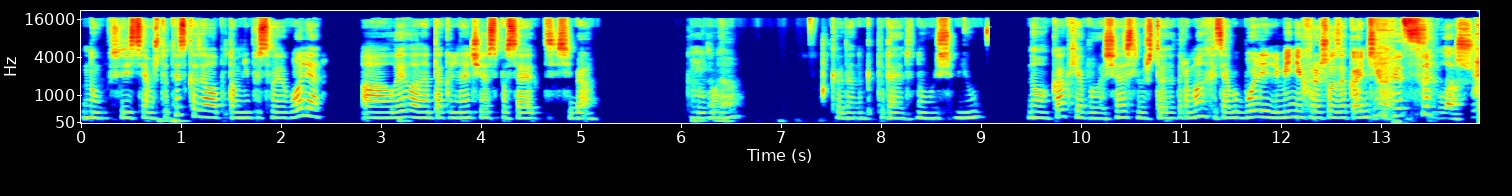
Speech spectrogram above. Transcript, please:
ну, в связи с тем, что ты сказала, потом не по своей воле, а Лейла, она так или иначе спасает себя. Ну, да когда она попадает в новую семью. Но как я была счастлива, что этот роман хотя бы более или менее хорошо заканчивается. Соглашусь.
